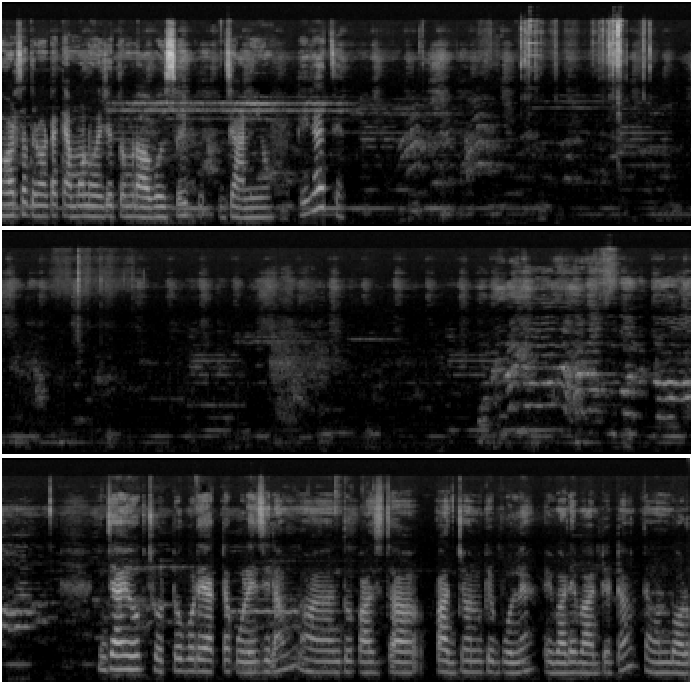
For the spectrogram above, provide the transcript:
ঘর সাজানোটা কেমন হয়েছে তোমরা অবশ্যই জানিও, ঠিক আছে? যাই হোক, ছোট্ট করে একটা করেছিলাম তো পাঁচটা, পাঁচজনকে বলে এবারে বার্থডেটা, তেমন বড়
